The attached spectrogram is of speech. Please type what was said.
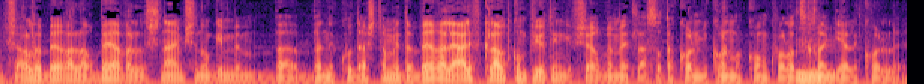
אפשר לדבר על הרבה, אבל שניים שנוגעים בנקודה שאתה מדבר עליה. א', Cloud Computing אפשר באמת לעשות הכל מכל מקום, כבר לא צריך Mhm. להגיע לכל, אה,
